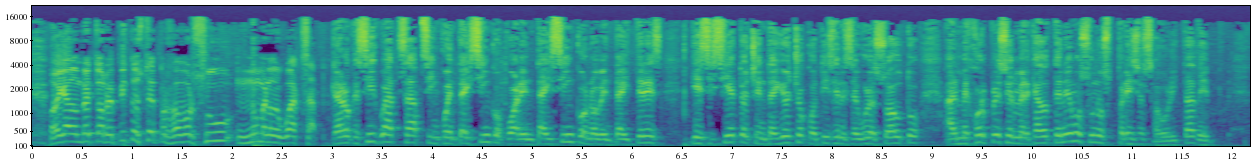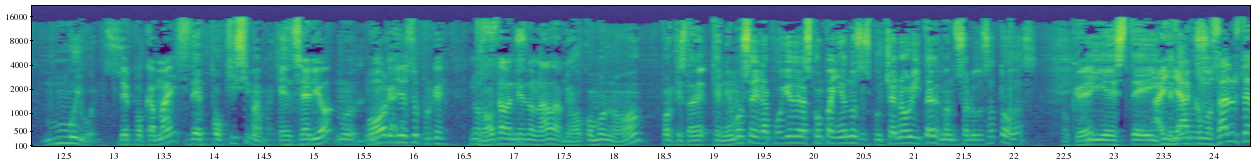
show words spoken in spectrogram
Oiga, don Beto, repita usted, por favor, su número de WhatsApp. Claro que sí, WhatsApp 55 45 93 17 88. Coticen el seguro de su auto al mejor precio del mercado. Tenemos unos precios ahorita de muy buenos. ¿De poca más? De poquísima más. ¿En serio? ¿Por? ¿Y eso por qué? No, se está vendiendo nada. No, ¿cómo no? Porque tenemos el apoyo de las compañías, nos escuchan ahorita, les mando saludos a todas. Ok. Y este... Ahí ya, como sale usted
